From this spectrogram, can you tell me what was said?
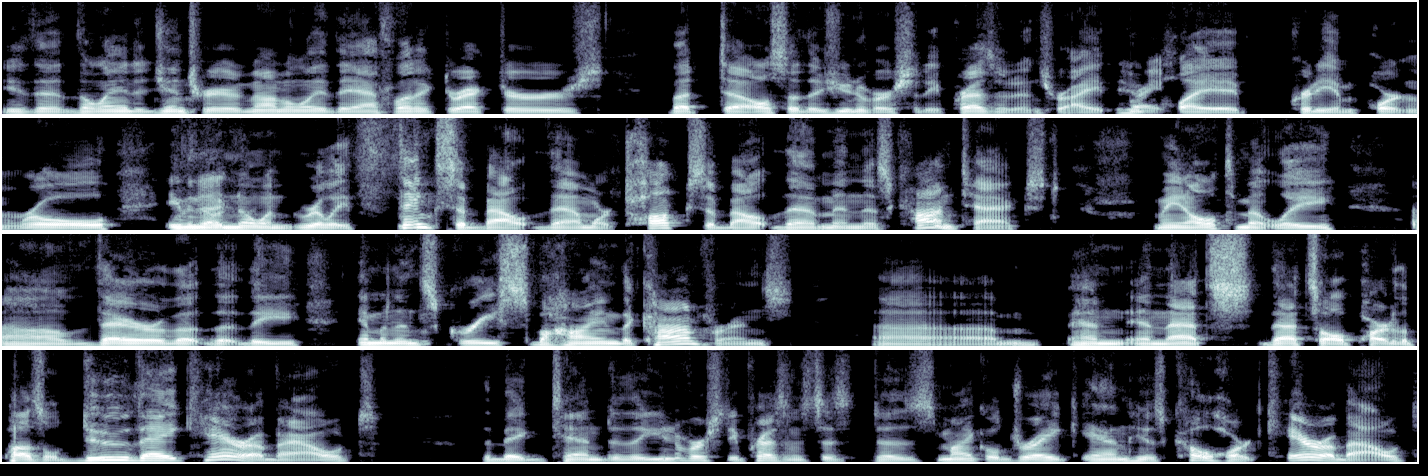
the the landed gentry are not only the athletic directors but uh, also those university presidents, right, who right. play a pretty important role, even exactly. though no one really thinks about them or talks about them in this context. I mean, ultimately, uh, they're the, the, the eminence grise behind the conference, um, and and that's that's all part of the puzzle. Do they care about the Big Ten? to the university presidents? Does, does Michael Drake and his cohort care about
